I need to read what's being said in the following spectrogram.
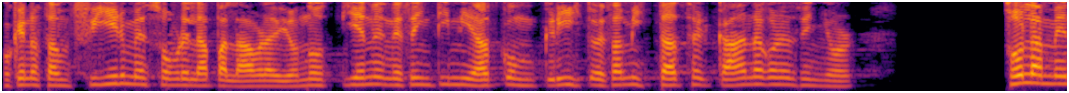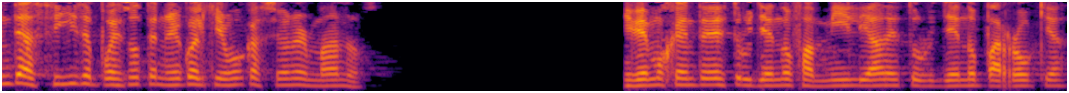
porque no están firmes sobre la palabra de Dios, no tienen esa intimidad con Cristo, esa amistad cercana con el Señor. Solamente así se puede sostener cualquier vocación, hermanos. Y vemos gente destruyendo familias, destruyendo parroquias.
